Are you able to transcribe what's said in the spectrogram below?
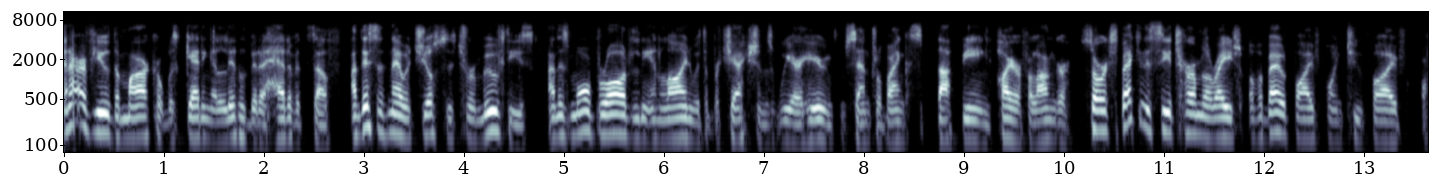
In our view, the market was getting a little bit ahead of itself, and this is now adjusted to remove these and is more broadly in line with the projections we are hearing from central banks, that being higher for longer. So we're expecting to see a terminal rate of about 5.25 or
